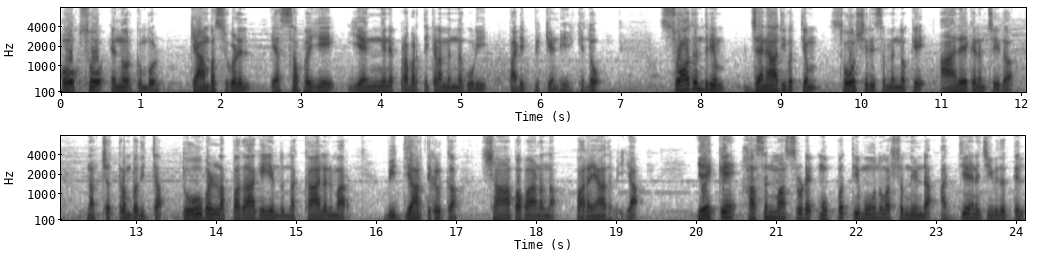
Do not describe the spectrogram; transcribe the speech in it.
പോക്സോ എന്നോർക്കുമ്പോൾ ക്യാമ്പസുകളിൽ എസ് എഫ് ഐയെ എങ്ങനെ പ്രവർത്തിക്കണമെന്ന് കൂടി പഠിപ്പിക്കേണ്ടിയിരിക്കുന്നു. സ്വാതന്ത്ര്യം ജനാധിപത്യം സോഷ്യലിസം എന്നൊക്കെ ആലേഖനം ചെയ്ത് നക്ഷത്രം പതിച്ച തൂവള്ള പതാകയെന്തുന്ന കാലന്മാർ വിദ്യാർത്ഥികൾക്ക് ശാപമാണെന്ന് പറയാതെ വയ്യ. എ കെ ഹസൻ മാസ്റ്ററുടെ മുപ്പത്തിമൂന്ന് വർഷം നീണ്ട അധ്യയന ജീവിതത്തിൽ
